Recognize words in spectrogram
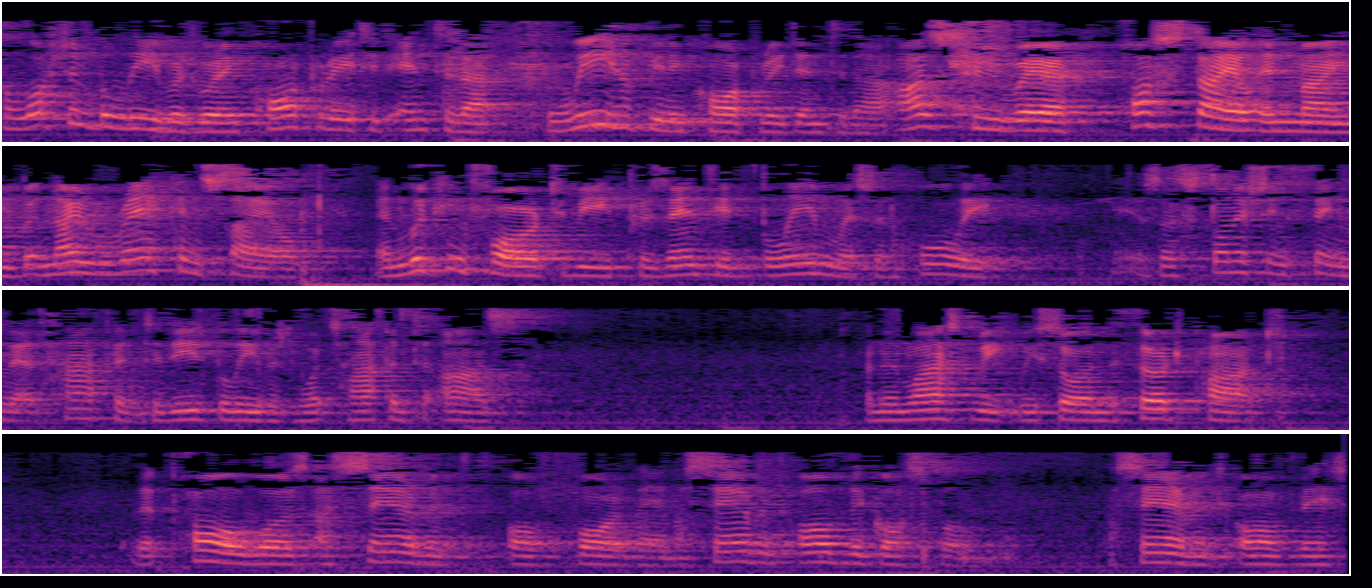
Colossian believers were incorporated into that. We have been incorporated into that. Us who were hostile in mind, but now reconciled and looking forward to be presented blameless and holy. It's an astonishing thing that happened to these believers, what's happened to us. And then last week we saw in the third part that Paul was a servant of for them, a servant of the gospel, a servant of this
